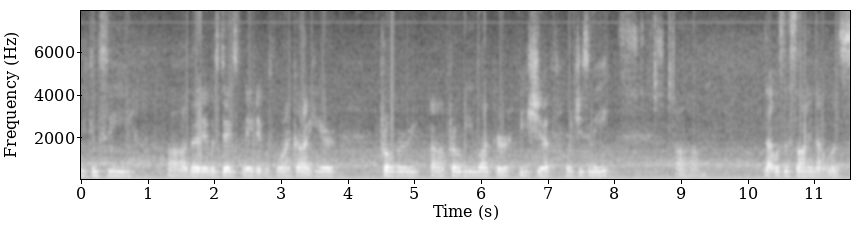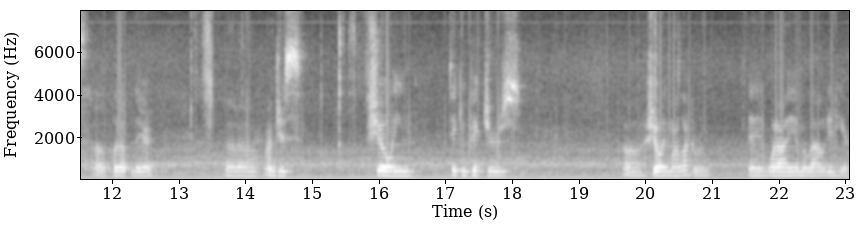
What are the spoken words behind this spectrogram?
you can see uh, that it was designated before I got here Proby, uh, Locker B Chef, which is me. Um, that was the sign that was uh, put up there. But uh, I'm just showing, taking pictures, uh, showing my locker room and what I am allowed in here.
